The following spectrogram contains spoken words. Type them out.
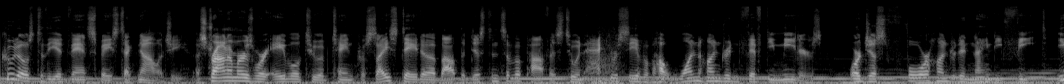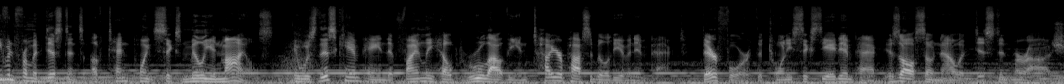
Kudos to the advanced space technology. Astronomers were able to obtain precise data about the distance of Apophis to an accuracy of about 150 meters, or just 490 feet, even from a distance of 10.6 million miles. It was this campaign that finally helped rule out the entire possibility of an impact. Therefore, the 2068 impact is also now a distant mirage.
